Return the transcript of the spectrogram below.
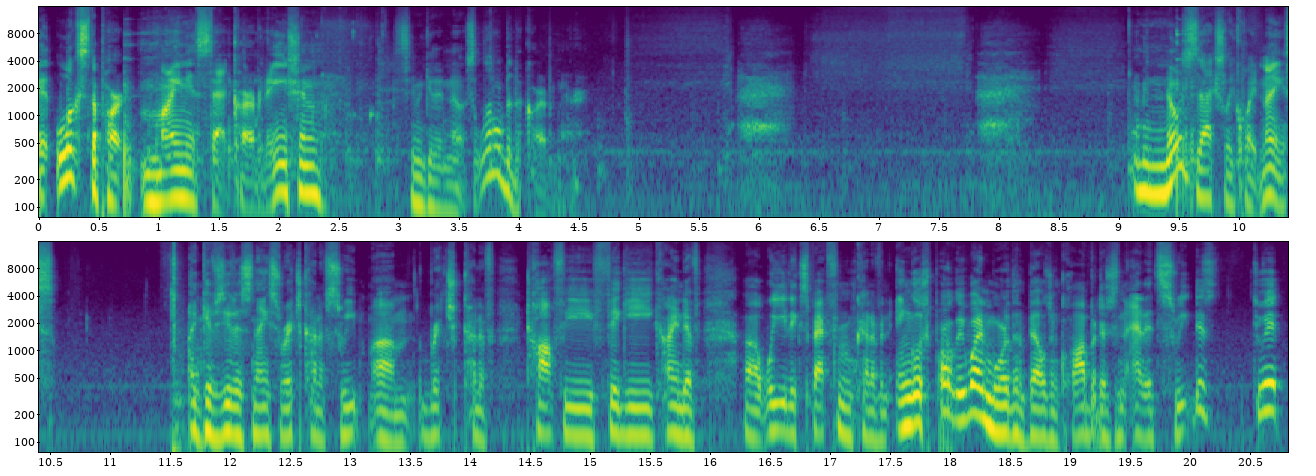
it looks the part minus that carbonation. Let's see if we get a nose. A little bit of carbon there. I mean, the nose is actually quite nice. It gives you this nice, rich kind of sweet, um, rich kind of toffee, figgy kind of uh, what you'd expect from kind of an English barley wine more than a Belgian quad, but there's an added sweetness to it.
